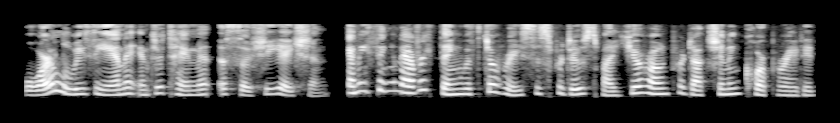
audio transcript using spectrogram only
or Louisiana Entertainment Association. Anything and Everything with Doris is produced by Your Own Production Incorporated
